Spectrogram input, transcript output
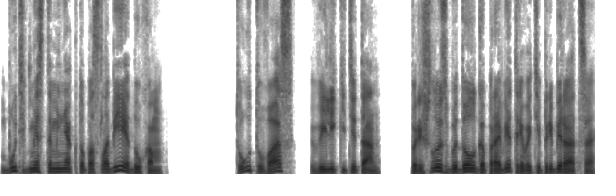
Будь вместо меня кто послабее духом, тут у вас, великий титан, пришлось бы долго проветривать и прибираться.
